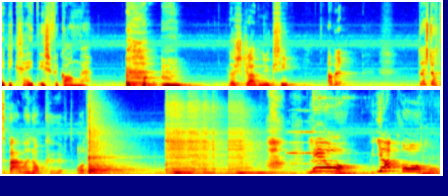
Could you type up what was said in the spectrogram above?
Ewigkeit ist vergangen. Das war, glaube ich, nichts. Aber du hast doch das Bauen auch gehört, oder? Leo! Jakob!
